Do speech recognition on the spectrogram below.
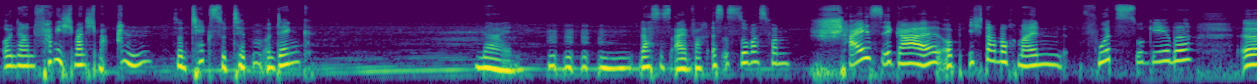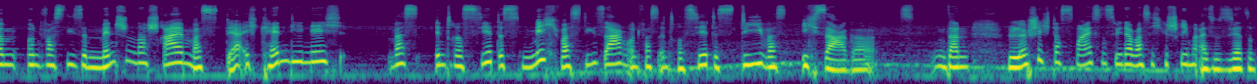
Und dann fange ich manchmal an, so einen Text zu tippen und denk, nein, mm, mm, mm, mm, lass es einfach. Es ist sowas von scheißegal, ob ich da noch meinen Furz zugebe ähm, und was diese Menschen da schreiben, was der, ich kenne die nicht. Was interessiert es mich, was die sagen und was interessiert es die, was ich sage? Und dann lösche ich das meistens wieder, was ich geschrieben habe. Also ein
